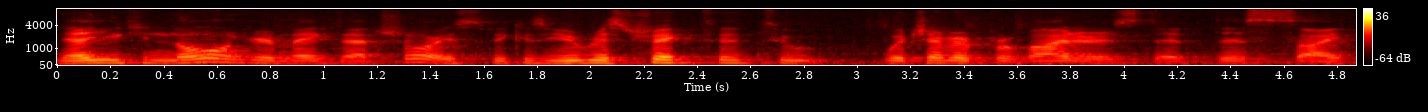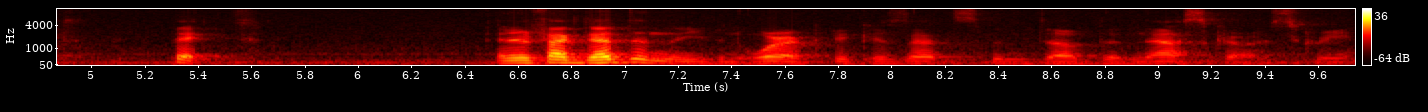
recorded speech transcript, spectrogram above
Now you can no longer make that choice because you're restricted to whichever providers that this site picked. And in fact, that didn't even work because that's been dubbed the NASCAR screen.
